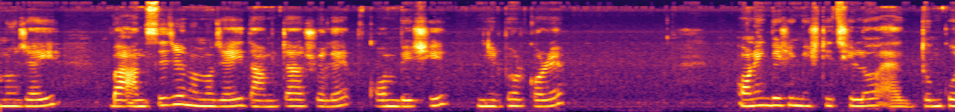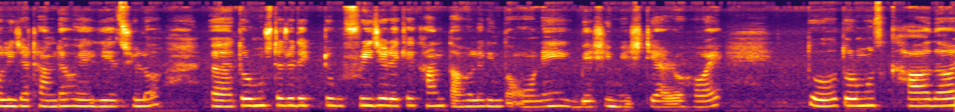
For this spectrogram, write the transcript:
অনুযায়ী বা আনসিজন অনুযায়ী দামটা আসলে কম বেশি নির্ভর করে। অনেক বেশি মিষ্টি ছিল, একদম কলিজা ঠান্ডা হয়ে গিয়েছিল। তরমুজটা যদি একটু ফ্রিজে রেখে খান, তাহলে কিন্তু অনেক বেশি মিষ্টি আরও হয়। তো তরমুজ খাওয়া দাওয়া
